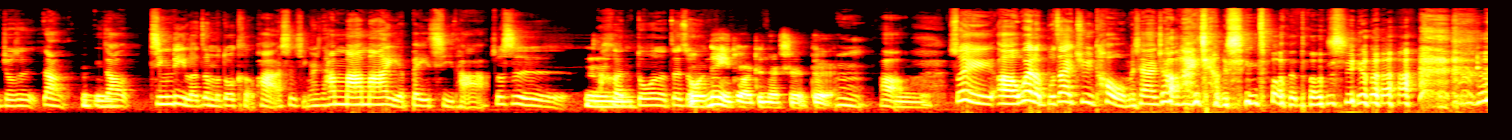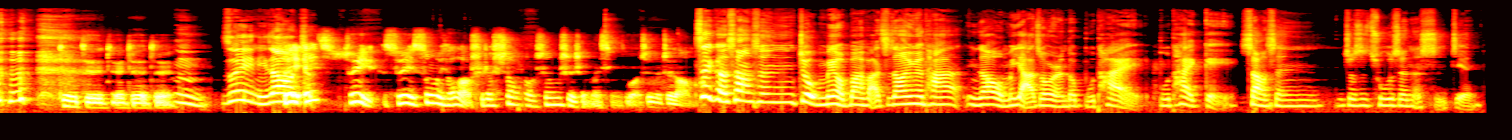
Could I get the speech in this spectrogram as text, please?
就是让你知道。经历了这么多可怕的事情，而且他妈妈也背弃他，就是很多的这种。我、嗯、那一段真的是对，嗯，好，嗯、所以呃，为了不再剧透，我们现在就要来讲星座的东西了。对对对对对，嗯，所以你知道，所以哎，所以所以宋慧乔老师的上升是什么星座？这个知道吗？这个上升就没有办法知道，因为他你知道，我们亚洲人都不太不太给上升，就是出生的时间。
